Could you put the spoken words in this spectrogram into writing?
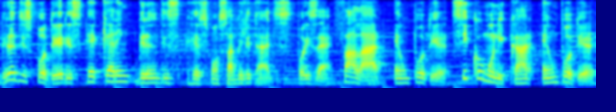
Grandes poderes requerem grandes responsabilidades. Pois é, falar é um poder, se comunicar é um poder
